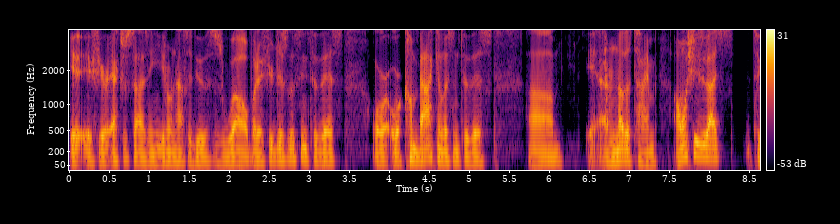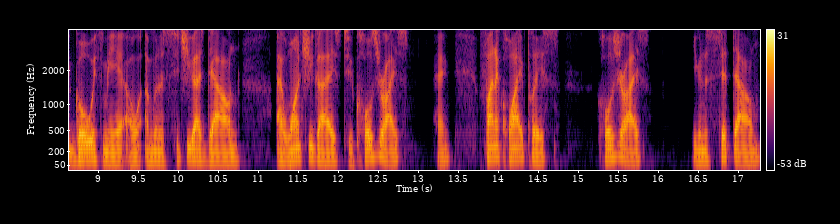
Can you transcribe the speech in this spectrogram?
if you're exercising, you don't have to do this as well. But if you're just listening to this or, or come back and listen to this um, at another time, I want you guys to go with me. I, am going to sit you guys down. I want you guys to close your eyes, okay? Find a quiet place, close your eyes. You're going to sit down,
